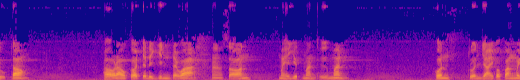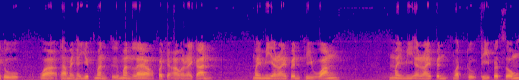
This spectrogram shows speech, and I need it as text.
ถูกต้อง เพราะเราก็จะได้ยินแต่ว่าสอนไม่ให้ยึดมั่นถือมั่น คนส่วนใหญ่ก็ฟังไม่ถูก ว่าถ้าไม่ให้ยึดมั่นถือมั่นแล้วก็จะเอาอะไรกัน ไม่มีอะไรเป็นที่หวัง ไม่มีอะไรเป็นวัตถุที่ประสงค์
